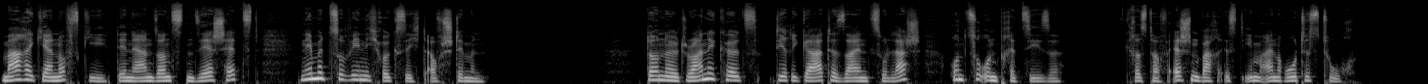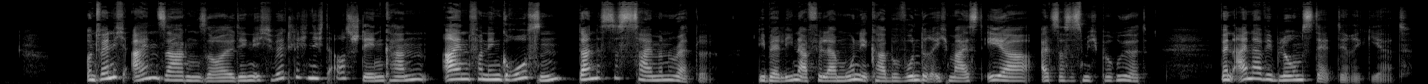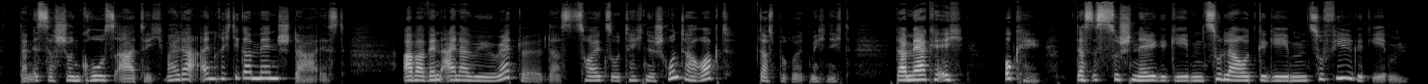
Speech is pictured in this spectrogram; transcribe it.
Marek Janowski, den er ansonsten sehr schätzt, nehme zu wenig Rücksicht auf Stimmen. Donald Runicles Dirigate seien zu lasch und zu unpräzise. Christoph Eschenbach ist ihm ein rotes Tuch. Und wenn ich einen sagen soll, den ich wirklich nicht ausstehen kann, einen von den Großen, dann ist es Simon Rattle. Die Berliner Philharmoniker bewundere ich meist eher, als dass es mich berührt. Wenn einer wie Blomstedt dirigiert, dann ist das schon großartig, weil da ein richtiger Mensch da ist. Aber wenn einer wie Rattle das Zeug so technisch runterrockt, das berührt mich nicht. Da merke ich, okay, das ist zu schnell gegeben, zu laut gegeben, zu viel gegeben.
